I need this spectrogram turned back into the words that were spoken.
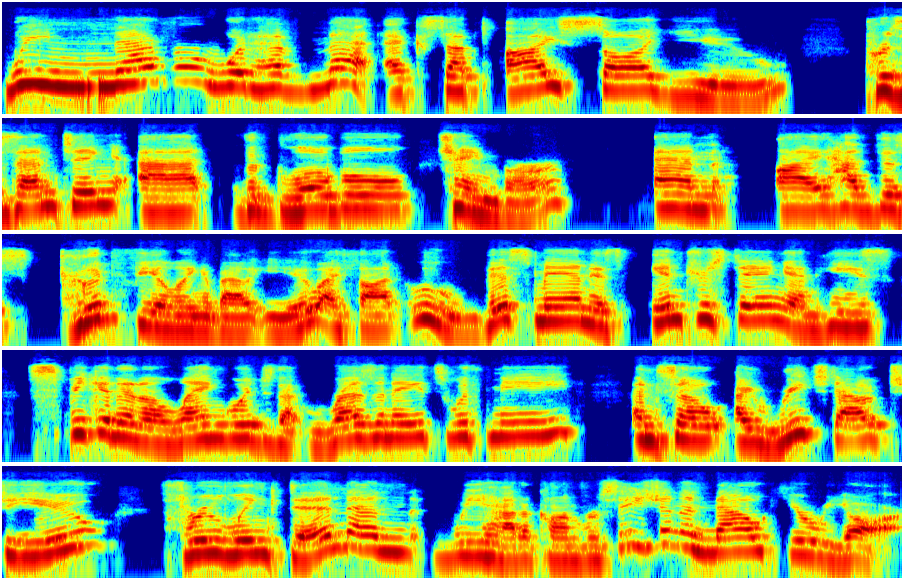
We never would have met except I saw you presenting at the Global Chamber and I had this good feeling about you. I thought, ooh, this man is interesting and he's speaking in a language that resonates with me. And so I reached out to you through LinkedIn and we had a conversation. And now here we are.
